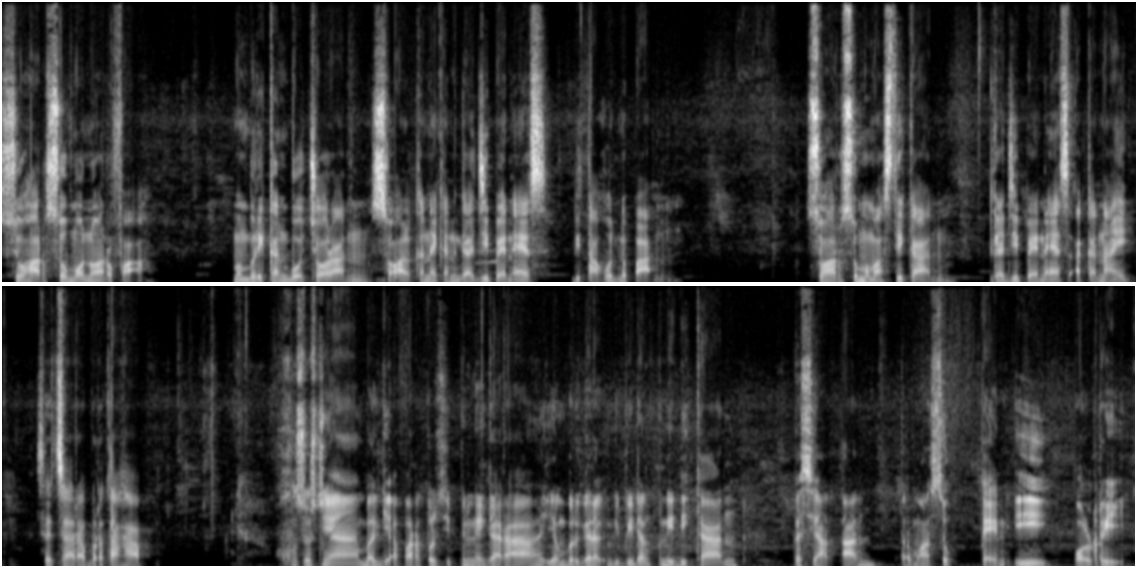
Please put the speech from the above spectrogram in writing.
Soeharto Monoarfa memberikan bocoran soal kenaikan gaji PNS di tahun depan. Soeharto memastikan gaji PNS akan naik secara bertahap, khususnya bagi aparatur sipil negara yang bergerak di bidang pendidikan, kesehatan, termasuk TNI Polri.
